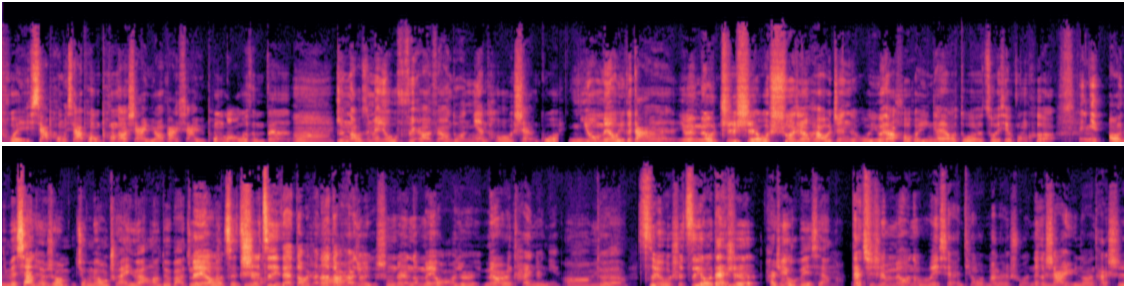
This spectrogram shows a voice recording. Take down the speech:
腿瞎碰瞎碰碰到鲨鱼，然后把鲨鱼碰毛了怎么办？嗯，就是脑子里面有非常非常多念头闪过，你又没有一个答案，因为没有知识。我说真话，我真的我有点后悔，应该要多做一些功课。哎你哦，你们下去的时候就没有船员了，对吧？就没有，自己是自己在岛上，那个岛哦上就什么的人都没有，就是没有人看着你。嗯，明对白，，自由是自由，但是 还是有危险的。但其实没有那么危险。听我慢慢说，那个鲨鱼呢，它是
